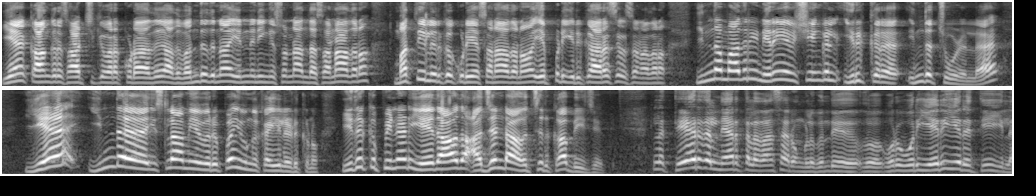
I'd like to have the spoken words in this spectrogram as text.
ஏன் காங்கிரஸ் ஆட்சிக்கு வரக்கூடாது? அது வந்ததுன்னா என்ன நீங்க சொன்ன அந்த சனாதனம் மத்தியில் இருக்கக்கூடிய சனாதனம் எப்படி இருக்கு அரசியல் சனாதனம் இந்த மாதிரி நிறைய விஷயங்கள் இருக்கிற இந்த சூழல்ல ஏன் இந்த இஸ்லாமிய வெறுப்பை இவங்க கையில் எடுக்கணும்? இதுக்கு பின்னாடி ஏதாவது அஜெண்டா வச்சிருக்கா பிஜேபி? இல்ல தேர்தல் நேரத்துல தான் சார் உங்களுக்கு வந்து ஒரு ஒரு எரியிற தீயில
